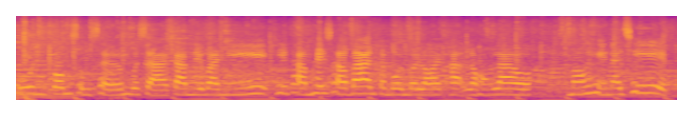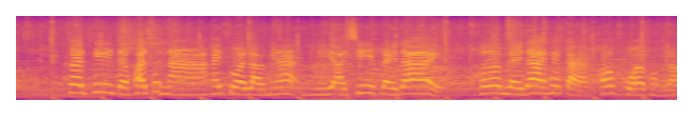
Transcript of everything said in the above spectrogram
คุณกรมส่งเสริมอุตสาหกรรมในวันนี้ที่ทำให้ชาวบ้านตำบลบัวลอยค่ะของเรา มองเห็นอาชีพ เพื่อที่จะพัฒนาให้ตัวเราเนี่ยมีอาชีพรายได้ เพิ่มรายได้ให้กับครอบครัวของเรา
